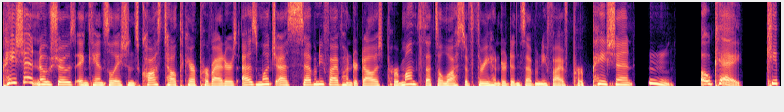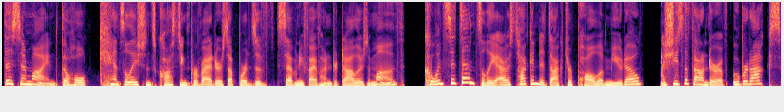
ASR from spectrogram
Patient no shows and cancellations cost healthcare providers as much as $7,500 per month. That's a loss of $375 per patient. Hmm. Okay. Keep this in mind. The whole cancellations costing providers upwards of $7,500 a month. Coincidentally, I was talking to Dr. Paula Muto. She's the founder of UberDocs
